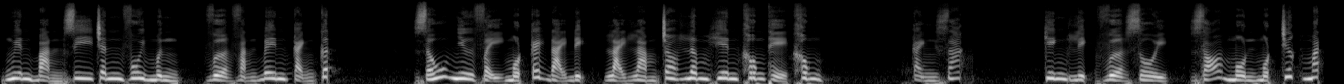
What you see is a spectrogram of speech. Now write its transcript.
nguyên bản di chân vui mừng, vừa vặn bên cạnh cất. Giấu như vậy một cách đại địch lại làm cho Lâm Hiên không thể không. Cảnh giác. Kinh lịch vừa rồi, rõ mồn một trước mắt.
